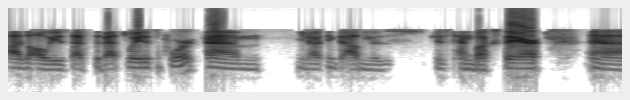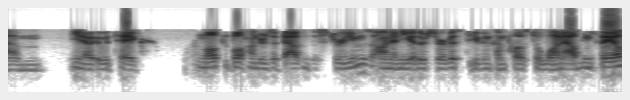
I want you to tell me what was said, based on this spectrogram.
as always, that's the best way to support. Um, you know, I think the album is is ten bucks there. Um, you know, it would take multiple hundreds of thousands of streams on any other service to even come close to one album sale.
